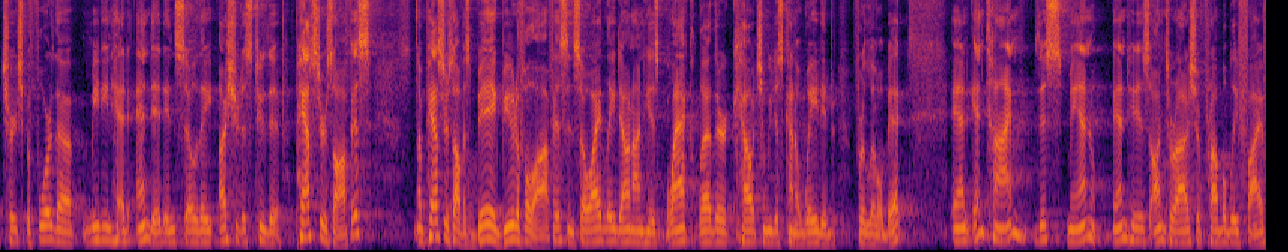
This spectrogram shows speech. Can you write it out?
church before the meeting had ended. And so they ushered us to the pastor's office. The pastor's office, big, beautiful office. And so I lay down on his black leather couch and we just kind of waited for a little bit. And in time, this man and his entourage of probably five,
